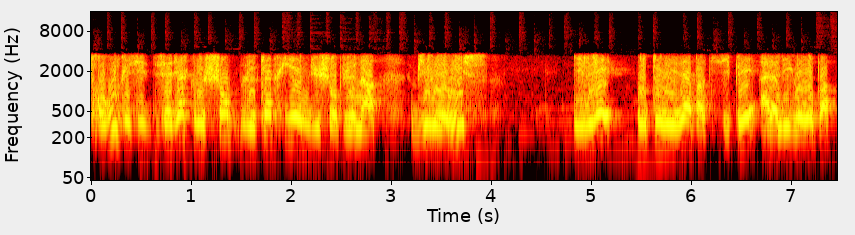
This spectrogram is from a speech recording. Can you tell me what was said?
Tu te rends compte que si- c'est-à-dire que le, champ, le quatrième du championnat biélorusse, il est autorisé à participer à la Ligue Europa.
